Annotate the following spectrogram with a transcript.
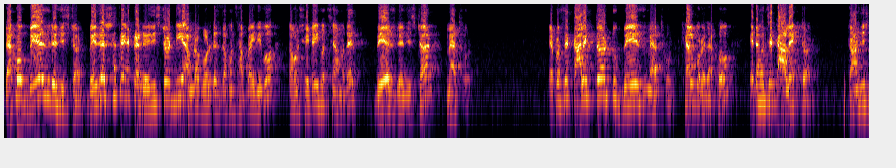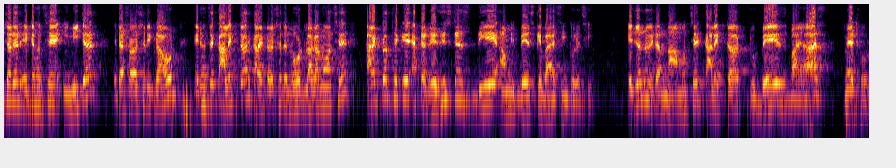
দেখো, বেজ রেজিস্টার বেজের সাথে একটা রেজিস্টার দিয়ে আমরা ভোল্টেজ যখন সাপ্লাই দিব, তখন সেটাই হচ্ছে আমাদের বেজ রেজিস্টার মেথড এরপর হচ্ছে কালেক্টর টু বেজ মেথড খেয়াল করে দেখো, এটা হচ্ছে কালেক্টর ট্রানজিস্টরের এটা হচ্ছে ইমিটার এটা সরাসরি গ্রাউন্ড এটা হচ্ছে কালেক্টর কালেক্টরের সাথে লোড লাগানো আছে। কালেক্টর থেকে একটা রেজিস্ট্যান্স দিয়ে আমি বেজকে বায়াসিং করেছি। এজন্য এটার নাম হচ্ছে collector to base bias method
